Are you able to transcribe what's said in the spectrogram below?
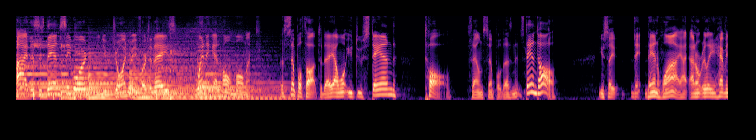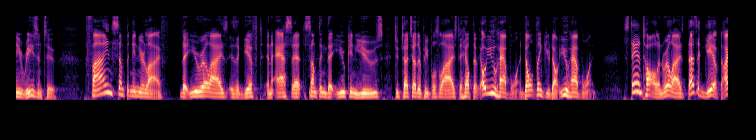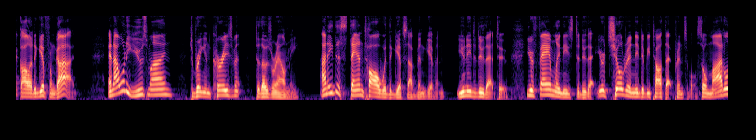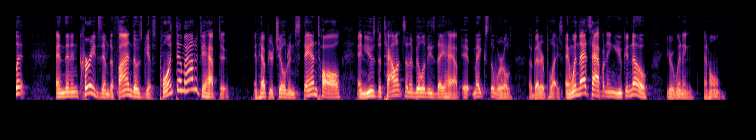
Hi, this is Dan Seaborn, and you've joined me for today's winning at home moment. A simple thought today. I want you to stand tall. Sounds simple, doesn't it? Stand tall. You say, Dan, why? I, I don't really have any reason to. Find something in your life that you realize is a gift, an asset, something that you can use to touch other people's lives, to help them. Oh, you have one. Don't think you don't. You have one. Stand tall and realize that's a gift. I call it a gift from God. And I want to use mine to bring encouragement to those around me. I need to stand tall with the gifts I've been given. You need to do that too. Your family needs to do that. Your children need to be taught that principle. So model it and then encourage them to find those gifts. Point them out if you have to and help your children stand tall and use the talents and abilities they have. It makes the world a better place. And when that's happening, you can know you're winning at home.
